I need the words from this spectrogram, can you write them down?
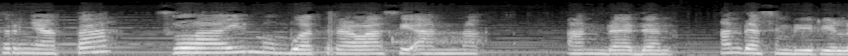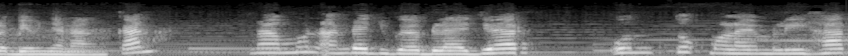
Ternyata selain membuat relasi anak Anda dan Anda sendiri lebih menyenangkan, namun Anda juga belajar untuk mulai melihat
